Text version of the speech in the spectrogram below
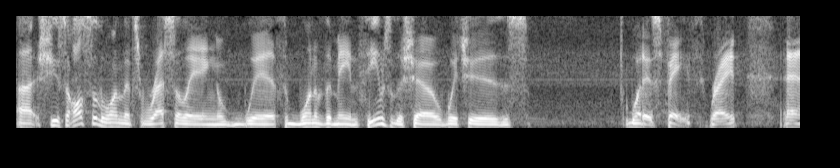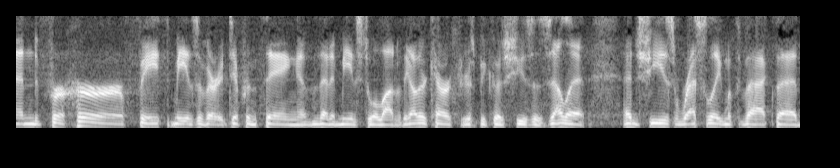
Uh, she's also the one that's wrestling with one of the main themes of the show, which is what is faith, right? And for her, faith means a very different thing than it means to a lot of the other characters because she's a zealot and she's wrestling with the fact that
